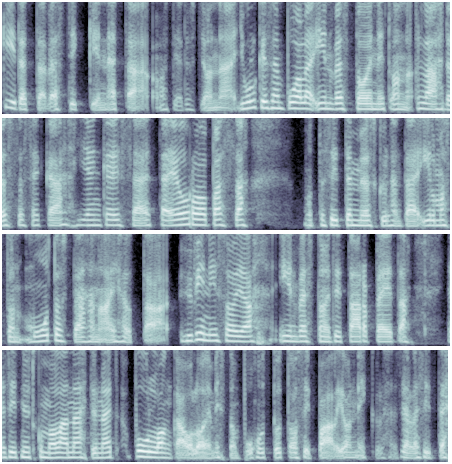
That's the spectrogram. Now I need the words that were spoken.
kiitettävästikin, että tietysti on nämä julkisen puolen investoinnit on lähdössä sekä Jenkeissä että Euroopassa, mutta sitten myös kyllähän tämä ilmastonmuutos, tähän aiheuttaa hyvin isoja investointitarpeita. Ja sitten nyt kun me ollaan nähty näitä pullonkauloja, mistä on puhuttu tosi paljon, niin kyllähän siellä sitten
